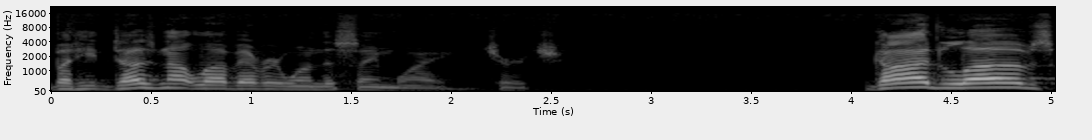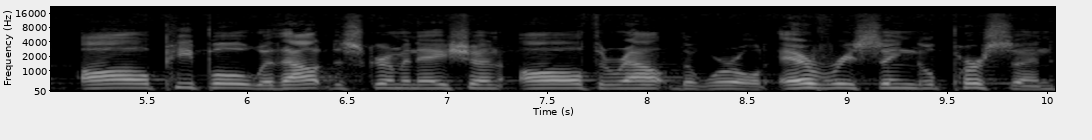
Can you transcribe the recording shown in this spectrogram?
but he does not love everyone the same way, church. God loves all people without discrimination all throughout the world, every single person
